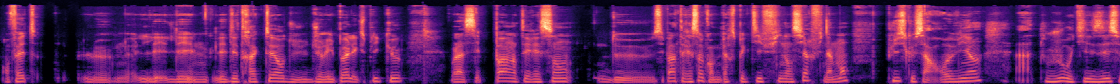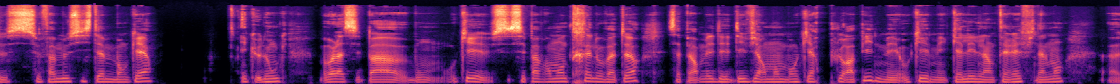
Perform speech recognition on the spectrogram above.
En fait, le, les, détracteurs du, Ripple expliquent que voilà, c'est pas intéressant de c'est pas intéressant comme perspective financière finalement puisque ça revient à toujours utiliser ce fameux système bancaire et que donc bah voilà c'est pas euh, bon ok c'est pas vraiment très novateur. Ça permet des, des, virements bancaires plus rapides mais ok mais quel est l'intérêt finalement euh,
